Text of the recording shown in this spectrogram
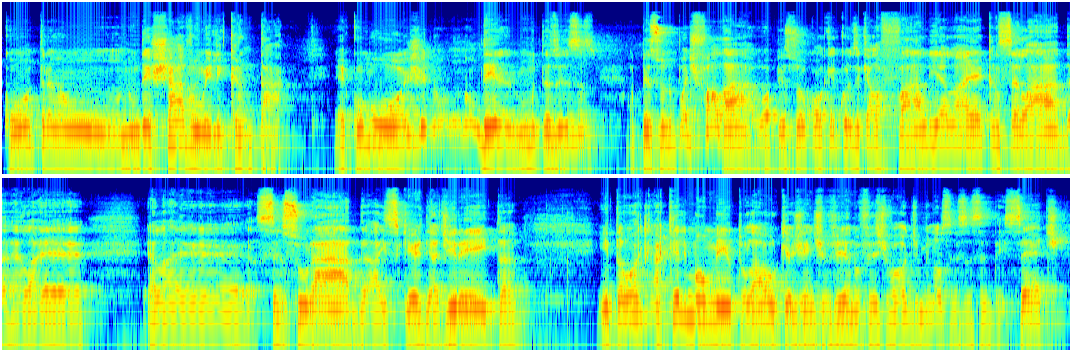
contra um. não deixavam ele cantar. É como hoje, não, não dê, muitas vezes a pessoa não pode falar, ou a pessoa, qualquer coisa que ela fale, ela é cancelada, ela é, ela é censurada, à esquerda e à direita. Então, aquele momento lá, o que a gente vê no festival de 1967,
